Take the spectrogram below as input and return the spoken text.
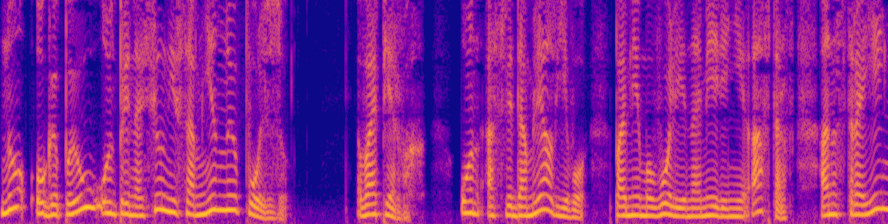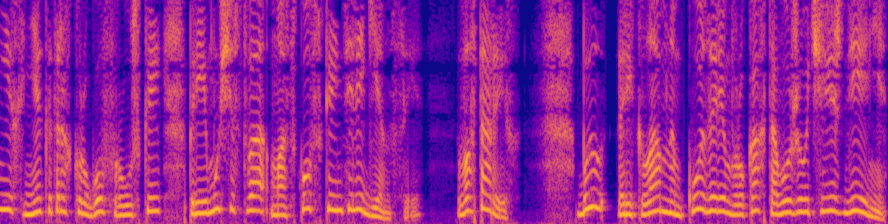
Но ОГПУ он приносил несомненную пользу. Во-первых, он осведомлял его, помимо воли и намерений авторов, о настроениях некоторых кругов русской, преимущества московской интеллигенции. Во-вторых, был рекламным козырем в руках того же учреждения,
